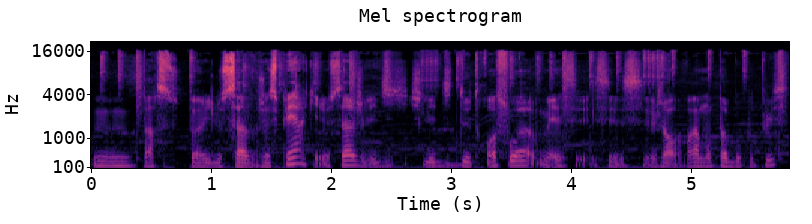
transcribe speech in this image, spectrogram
Hmm, parce, ils le savent, j'espère qu'ils le savent. Je l'ai dit, je l'ai dit deux trois fois, mais c'est genre vraiment pas beaucoup plus.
